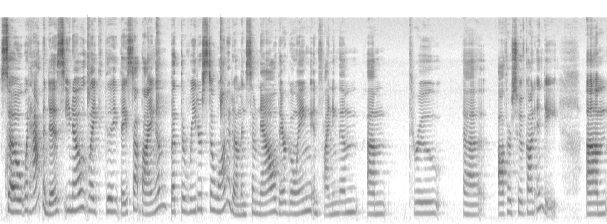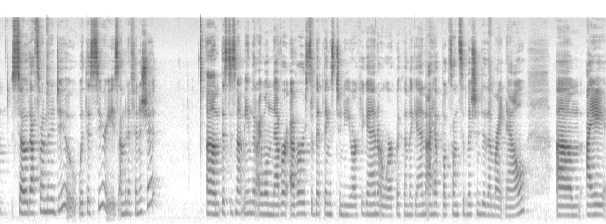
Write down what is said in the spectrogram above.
So what happened is, you know, like they, they stopped buying them, but the readers still wanted them. And so now they're going and finding them um, through uh, authors who have gone indie. Um, so that's what I'm going to do with this series. I'm going to finish it um, this does not mean that I will never ever submit things to New York again or work with them again. I have books on submission to them right now. Um, I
